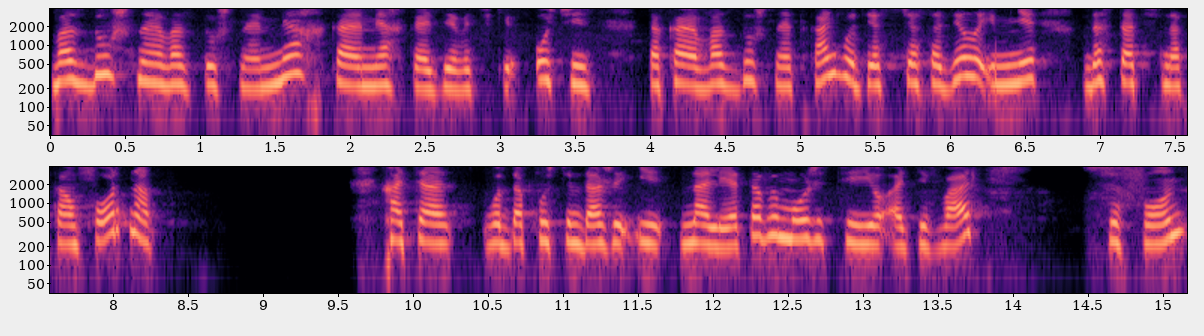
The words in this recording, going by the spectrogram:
воздушная, воздушная, мягкая, мягкая, девочки. Очень такая воздушная ткань. Вот я сейчас одела, и мне достаточно комфортно. Хотя, вот, допустим, даже и на лето вы можете ее одевать. Шифон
